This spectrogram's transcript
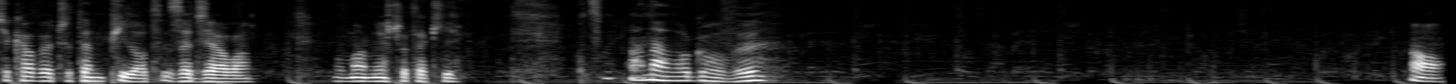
Ciekawe, czy ten pilot zadziała, bo mam jeszcze taki analogowy. O,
